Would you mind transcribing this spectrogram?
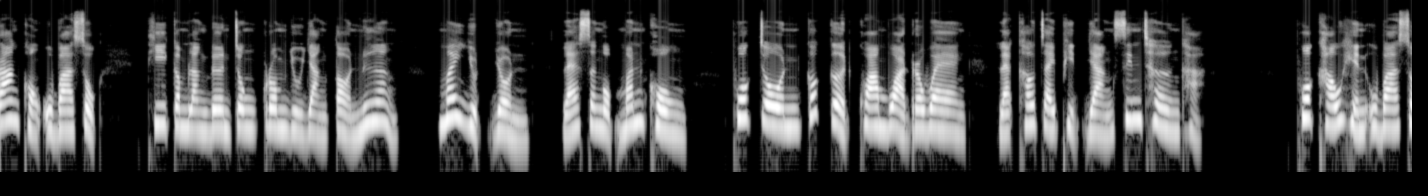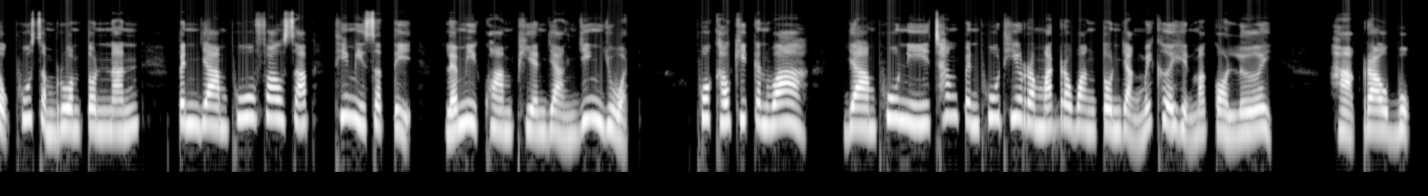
ร่างของอุบาสกที่กำลังเดินจงกรมอยู่อย่างต่อเนื่อง ไม่หยุดหย่อนและสงบมั่นคง พวกโจรก็เกิดความหวาดระแวง และเข้าใจผิดอย่างสิ้นเชิงค่ะ พวกเขาเห็นอุบาสกผู้สำรวมตนนั้น เป็นยามผู้เฝ้าทรัพย์ที่มีสติและมีความเพียรอย่างยิ่งหยวด พวกเขาคิดกันว่า ยามผู้นี้ช่างเป็นผู้ที่ระมัดระวังตนอย่างไม่เคยเห็นมาก่อนเลย หากเราบุก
